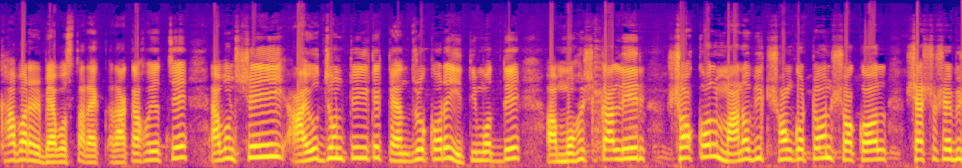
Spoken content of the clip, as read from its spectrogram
খাবারের ব্যবস্থা রাখ- হয়েছে এবং সেই আয়োজনটিকে কেন্দ্র করে ইতিমধ্যে মহেশকালীর সকল মানবিক সংগঠন, সকল স্বেচ্ছাসেবী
